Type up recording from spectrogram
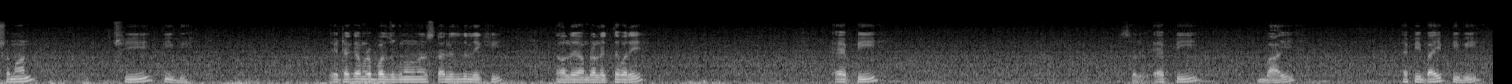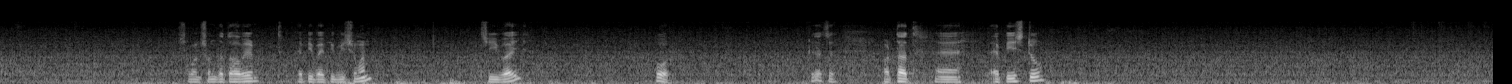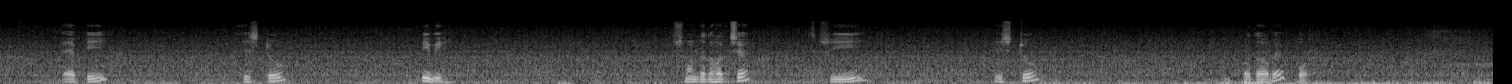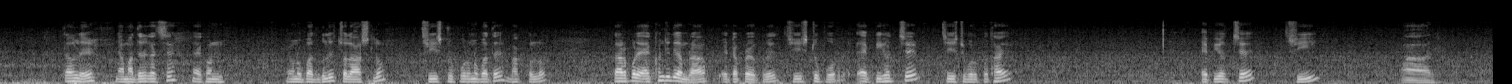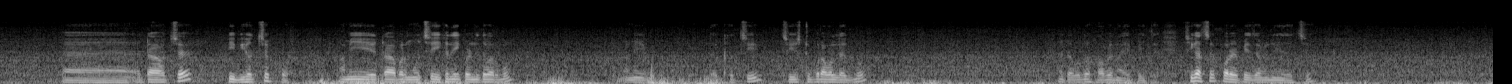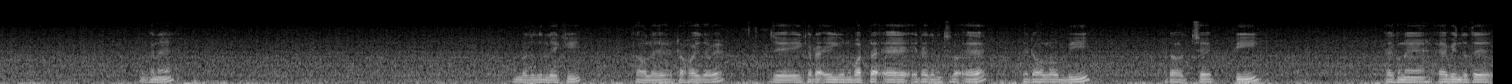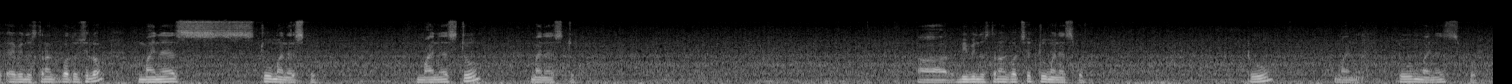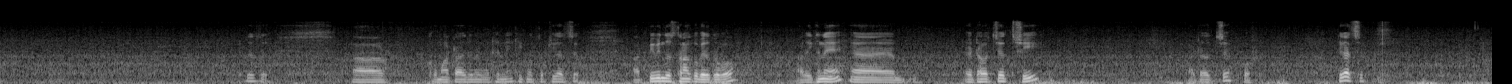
সমান থ্রি পিবি এটাকে আমরা বজ্রগুণনের স্টাইলে যদি লিখি, তাহলে আমরা লিখতে পারি AP sorry AP by AP by PB সমান সমান কত হবে এপি বাই পিবি সমান থ্রি বাই ফোর। ঠিক আছে? অর্থাৎ is to AP is to PB সমান কত হচ্ছে থ্রি ইস টু কত হবে ফোর তাহলে আমাদের কাছে এখন অনুপাতগুলি চলে আসলো। থ্রি ইস টু ফোর অনুপাতে ভাগ করল। তারপরে এখন যদি আমরা এটা প্রয়োগ করি three is to four AP হচ্ছে থ্রি ইস টু ফোর কোথায়? এপি হচ্ছে থ্রি আর এটা হচ্ছে পিবি হচ্ছে ফোর আমি এটা আবার মুছে এখানেই করে নিতে পারব। আমি দেখাচ্ছি থ্রি টু ফোর আবার লিখব। এটা বোধহয় হবে না এই পেজে ঠিক আছে, পরের পেজে আমি নিয়ে যাচ্ছি। এখানে আমরা যদি লিখি, তাহলে এটা হয়ে যাবে যে এইখানে এই অনুপাতটা এ, এটা এখানে ছিল? এ, এটা হলো বি এটা হচ্ছে পি এখানে এ বিন্দুতে, এ বিন্দু স্থানাঙ্ক কত ছিল? Minus two minus two. Minus two minus two. আর বি বিন্দু স্থানাঙ্ক হচ্ছে two minus four. Two minus two minus four. ঠিক আছে? আর কমাটা এখানে উঠেনি ঠিক মতো, ঠিক আছে? আর পি বিন্দু স্থানাঙ্ক বের করব। আর এখানে এটা হচ্ছে থ্রি এটা হচ্ছে ফোর। ঠিক আছে?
